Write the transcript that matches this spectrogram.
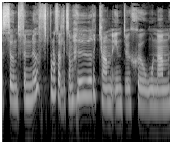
sunt förnuft på något sätt. Liksom, hur kan intuitionen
